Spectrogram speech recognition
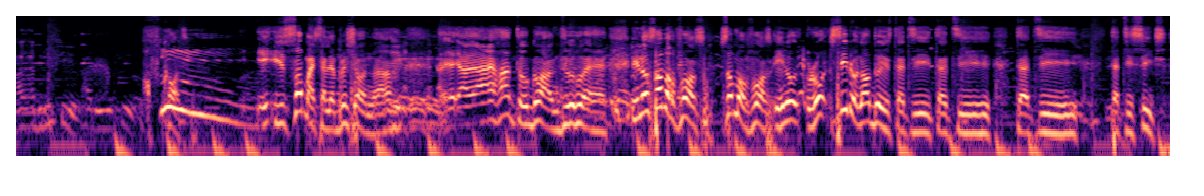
how, how do you feel? How do you feel? Of course, you, you saw my celebration. Huh? I, I, had to go and do. Uh, you know, some of us, some of us, you know, see Ronaldo is 30, 30, 30, 36.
